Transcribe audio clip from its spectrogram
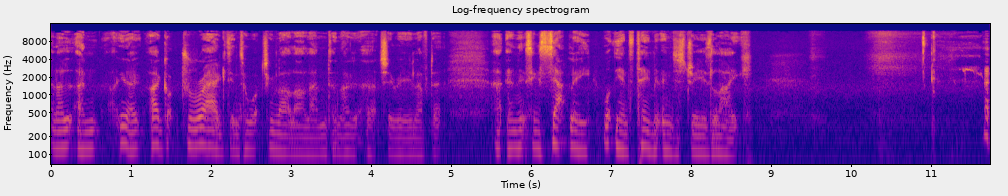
and I and you know I got dragged into watching La La Land, and I actually really loved it. Uh, and it's exactly what the entertainment industry is like.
